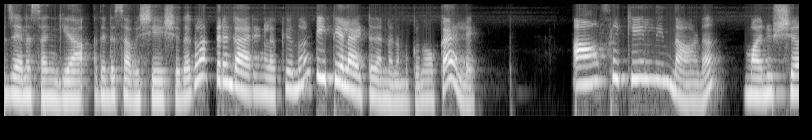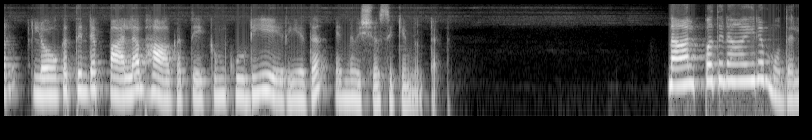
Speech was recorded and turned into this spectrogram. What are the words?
ജനസംഖ്യ അതിന്റെ സവിശേഷതകൾ അത്തരം കാര്യങ്ങളൊക്കെ ഒന്ന് ഡീറ്റെയിൽ ആയിട്ട് തന്നെ നമുക്ക് നോക്കാം അല്ലേ? ആഫ്രിക്കയിൽ നിന്നാണ് മനുഷ്യർ ലോകത്തിന്റെ പല ഭാഗത്തേക്കും കുടിയേറിയത് എന്ന് വിശ്വസിക്കുന്നുണ്ട്. നാൽപ്പതിനായിരം മുതൽ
